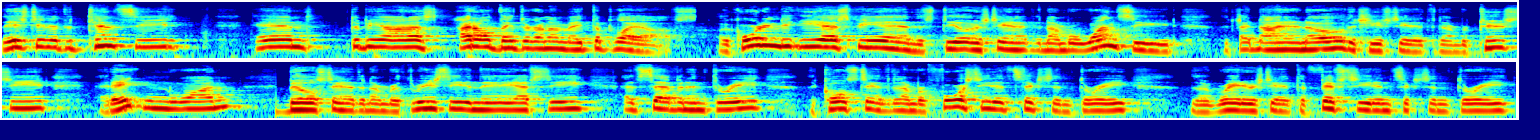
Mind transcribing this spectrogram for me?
They stand at the 10th seed, and to be honest, I don't think they're going to make the playoffs. According to ESPN, the Steelers stand at the number one seed at 9 and 0. The Chiefs stand at the number two seed at 8 and 1. Bills stand at the number three seed in the AFC at seven and three. The Colts stand at the number four seed at six and three. The Raiders stand at the fifth seed in six and three.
